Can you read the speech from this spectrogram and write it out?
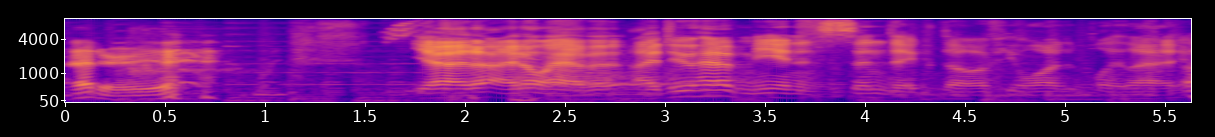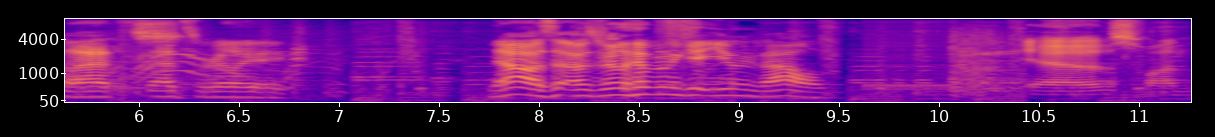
better. Yeah. Yeah, I don't- have it. I do have me and Syndic though. If you wanted to play that. you Oh, that's that's really. No, I was, I was really hoping to get you and involved. Yeah, it was fun.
